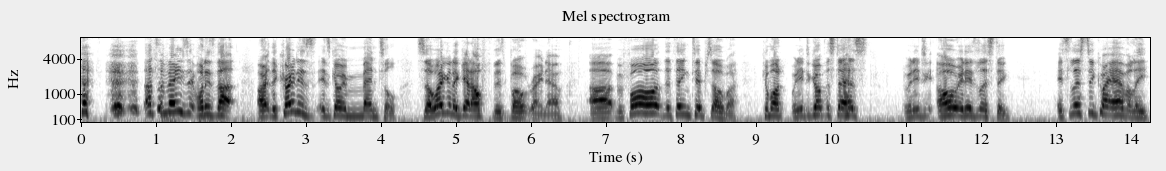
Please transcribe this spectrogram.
that's amazing. What is that? All right, the crane is is going mental. So we're going to get off this boat right now. Uh, before the thing tips over. Come on, we need to go up the stairs. We need to... Oh, it is listing. It's listing quite heavily.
